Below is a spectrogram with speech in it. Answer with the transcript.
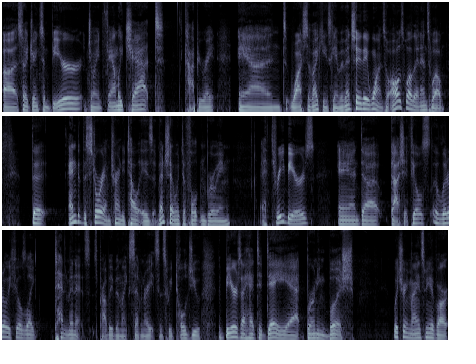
Uh, so I drank some beer, joined family chat, copyright, and watched the Vikings game. Eventually they won. So all is well that ends well. The end of the story I'm trying to tell is eventually I went to Fulton Brewing, had three beers, and uh, gosh, it feels it literally feels like 10 minutes. It's probably been like seven or eight since we told you the beers I had today at Burning Bush, which reminds me of our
